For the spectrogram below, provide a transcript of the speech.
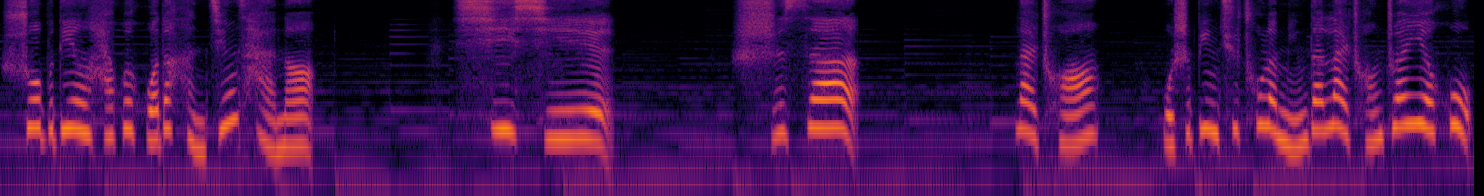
说不定还会活得很精彩呢。嘻嘻，十三，赖床，我是病区出了名的赖床专业户，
